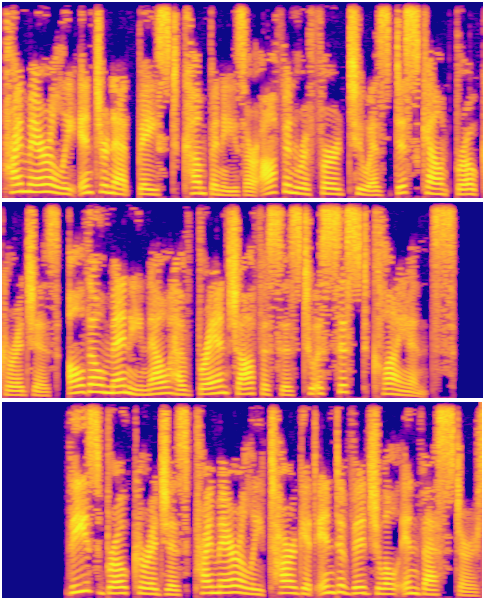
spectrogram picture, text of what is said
Primarily Internet-based companies are often referred to as discount brokerages, although many now have branch offices to assist clients. These brokerages primarily target individual investors.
